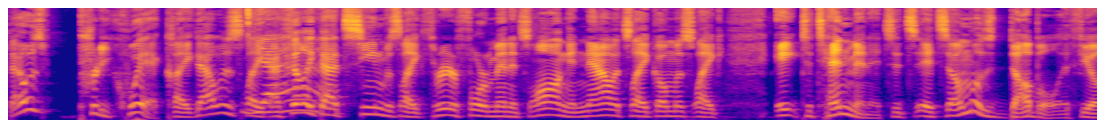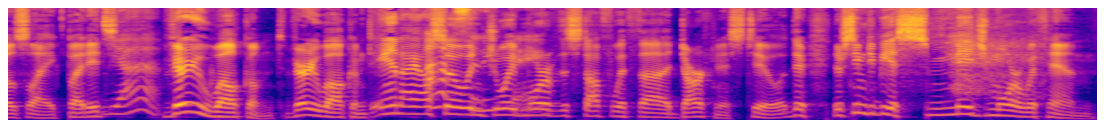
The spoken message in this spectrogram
that was pretty quick. Like that was like i feel like that scene was like three or four minutes long and now it's like almost like eight to ten minutes. It's it's almost double it feels like but it's Yeah. very welcomed very welcomed. And i also enjoyed more of the stuff with uh darkness too. There there seemed to be a smidge more with him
